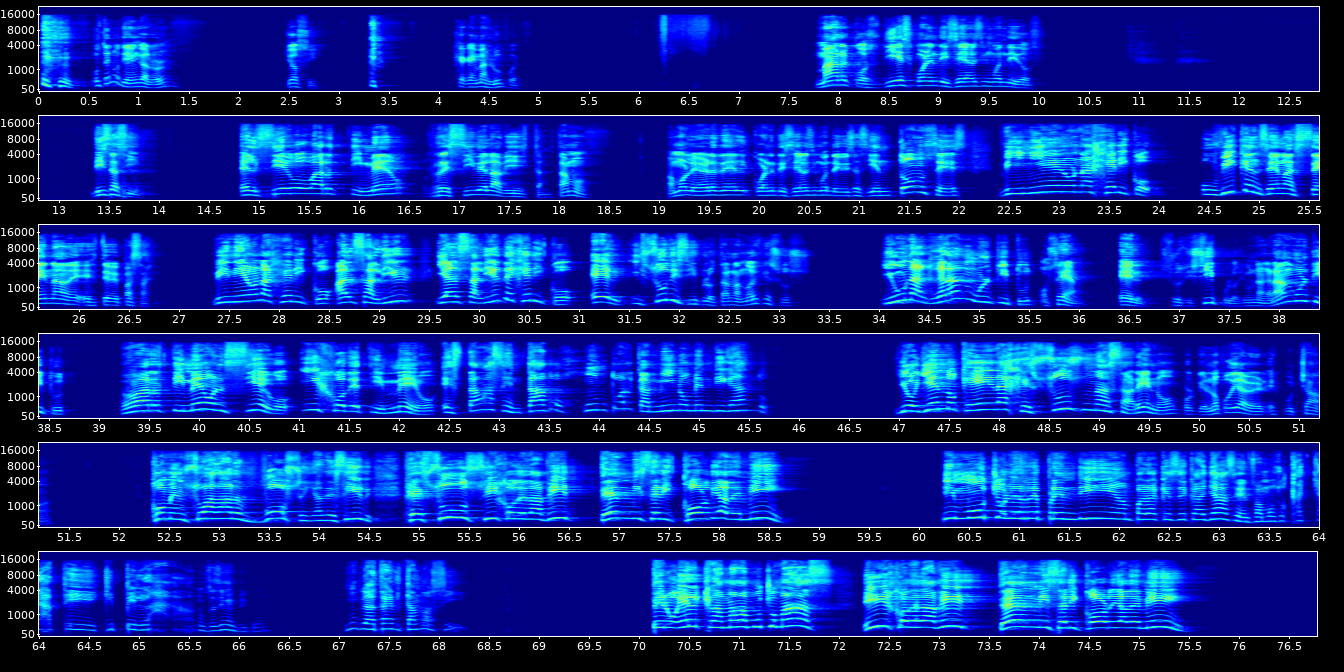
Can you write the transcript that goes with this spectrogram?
Usted no tiene calor. Yo sí que acá hay más luz, pues. Marcos 10, 46 al 52. Dice así, el ciego Bartimeo recibe la vista. ¿Estamos? Vamos a leer del 46 al 52. Dice así, entonces vinieron a Jericó. Ubíquense en la escena de este pasaje. Vinieron a Jericó al salir y al salir de Jericó, él y su discípulo, está hablando de Jesús, y una gran multitud, o sea, él, sus discípulos y una gran multitud, Bartimeo el ciego, hijo de Timeo, estaba sentado junto al camino mendigando. Y oyendo que era Jesús Nazareno, porque él no podía ver, escuchaba, comenzó a dar voces y a decir, Jesús, hijo de David, ten misericordia de mí. Y muchos le reprendían para que se callase. El famoso, cállate, qué pelada. No sé si me explico. ¿Cómo estar gritando así? Pero él clamaba mucho más. Hijo de David, ten misericordia de mí.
